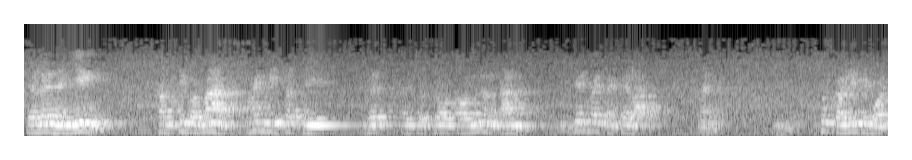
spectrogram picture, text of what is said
จเจริญให้ยิ่งทำที่ว่ามากให้มีสติเกิดจดจ่อต่อเนื่องกันเรื่องไว้แต่เวลา ทุกกรณีบท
